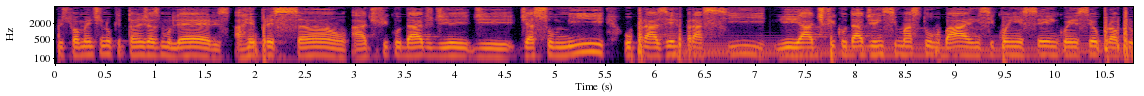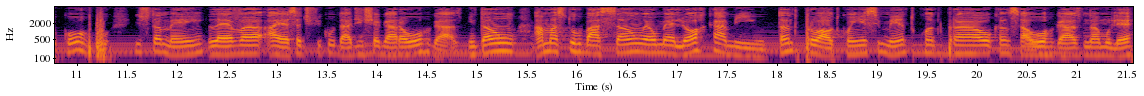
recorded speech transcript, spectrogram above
principalmente no que tange as mulheres, a repressão, a dificuldade de, de, de assumir o prazer para si e a dificuldade em se masturbar, em se conhecer, em conhecer o próprio corpo, isso também leva a essa dificuldade em chegar ao orgasmo. Então, a masturbação é o melhor caminho, tanto para o autoconhecimento quanto para alcançar o orgasmo da mulher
